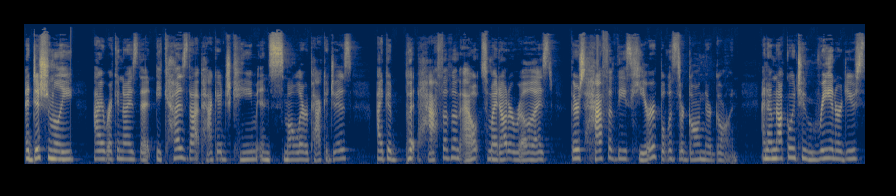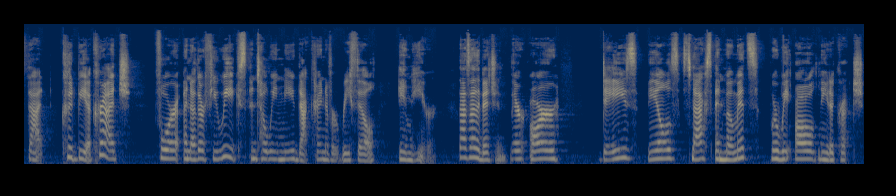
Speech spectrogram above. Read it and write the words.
Additionally, I recognized that because that package came in smaller packages, I could put half of them out so my daughter realized there's half of these here, but once they're gone, they're gone. And I'm not going to reintroduce that could be a crutch for another few weeks until we need that kind of a refill in here. As I mentioned, there are days, meals, snacks, and moments where we all need a crutch,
